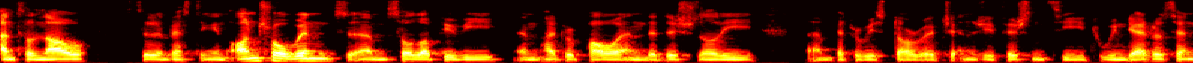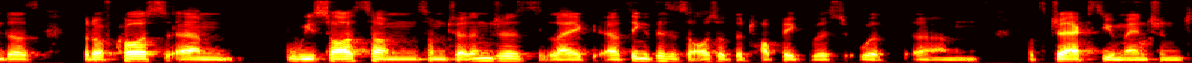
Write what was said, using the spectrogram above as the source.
until now still investing in onshore wind um, solar pv and hydropower and additionally um, battery storage energy efficiency to wind data centers. But of course um, we saw some some challenges like i think this is also the topic with with with Jags you mentioned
